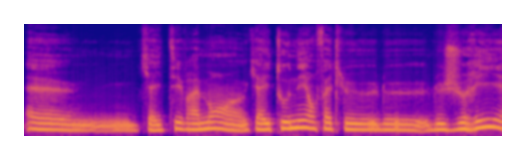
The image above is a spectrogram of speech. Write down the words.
qui a été vraiment, qui a étonné en fait le, le, jury.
